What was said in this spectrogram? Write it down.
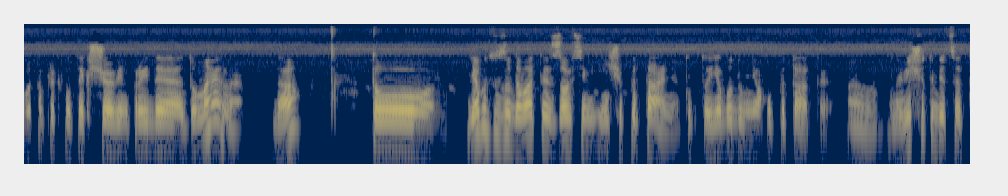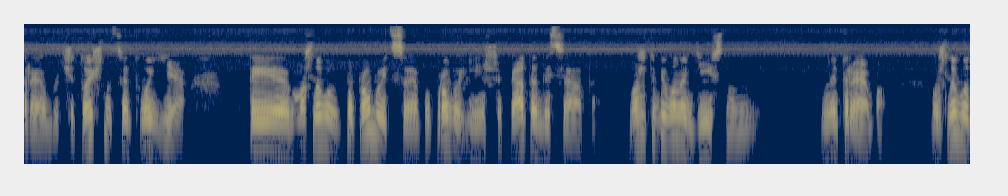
от, наприклад, якщо він прийде до мене, да, то я буду задавати зовсім інші питання. Тобто я буду в нього питати, навіщо тобі це треба? Чи точно це твоє? Ти, можливо, попробуй це, попробуй інше, п'яте, десяте. Може тобі воно дійсно не треба. Можливо,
